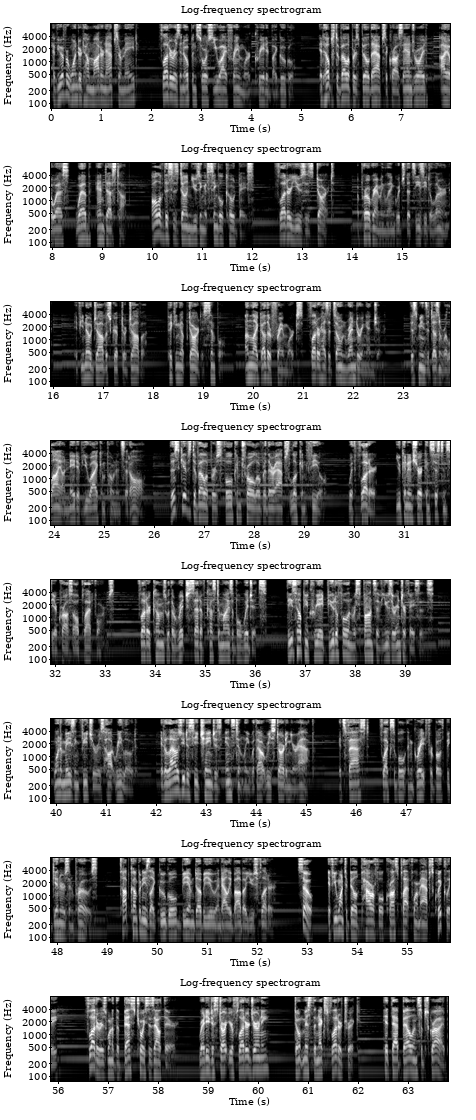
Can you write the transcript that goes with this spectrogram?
Have you ever wondered how modern apps are made? Flutter is an open source UI framework created by Google. It helps developers build apps across Android, iOS, web, and desktop. All of this is done using a single codebase. Flutter uses Dart, a programming language that's easy to learn. If you know JavaScript or Java, picking up Dart is simple. Unlike other frameworks, Flutter has its own rendering engine. This means it doesn't rely on native UI components at all. This gives developers full control over their app's look and feel. With Flutter, you can ensure consistency across all platforms. Flutter comes with a rich set of customizable widgets. These help you create beautiful and responsive user interfaces. One amazing feature is Hot Reload. It allows you to see changes instantly without restarting your app. It's fast, flexible, and great for both beginners and pros. Top companies like Google, BMW, and Alibaba use Flutter. So, if you want to build powerful cross-platform apps quickly, Flutter is one of the best choices out there. Ready to start your Flutter journey? Don't miss the next Flutter trick. Hit that bell and subscribe.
